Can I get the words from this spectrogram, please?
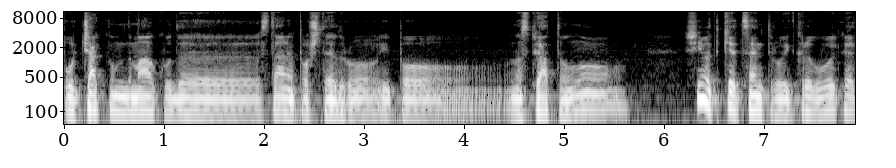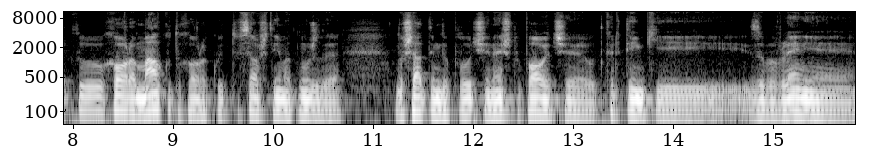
очаквам да малко да стане по-щедро и по-настоятелно. Ще има такива центрове и кръгове, където хора, малкото хора, които все още имат нужда душата им да получи нещо повече от картинки, забавление,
